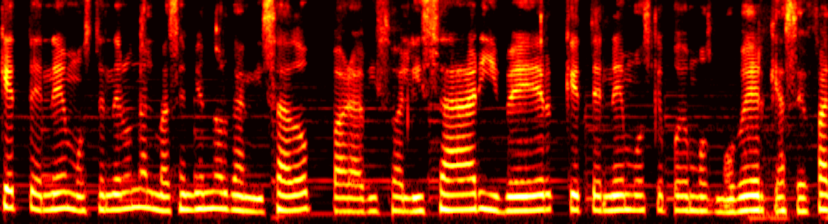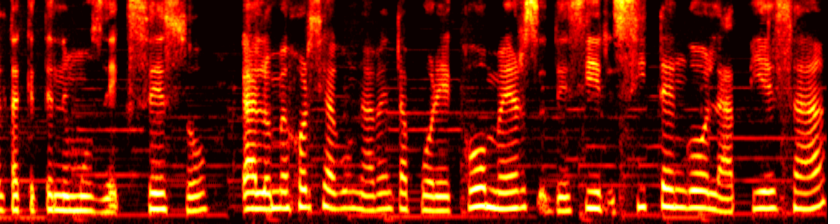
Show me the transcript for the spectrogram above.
qué tenemos, tener un almacén bien organizado para visualizar y ver qué tenemos, qué podemos mover, qué hace falta, qué tenemos de exceso a lo mejor si hago una venta por e-commerce, decir si tengo la pieza,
